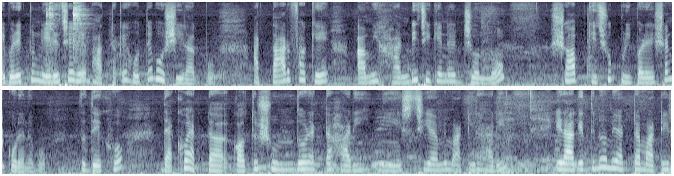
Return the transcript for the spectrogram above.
এবার একটু নেড়ে চেড়ে ভাতটাকে হতে বসিয়ে রাখব। আর তার ফাঁকে আমি হান্ডি চিকেনের জন্য সব কিছু প্রিপারেশন করে নেব। তো দেখো দেখো একটা কত সুন্দর একটা হাঁড়ি নিয়ে এসেছি আমি মাটির হাঁড়ি। এর আগের দিনও আমি একটা মাটির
